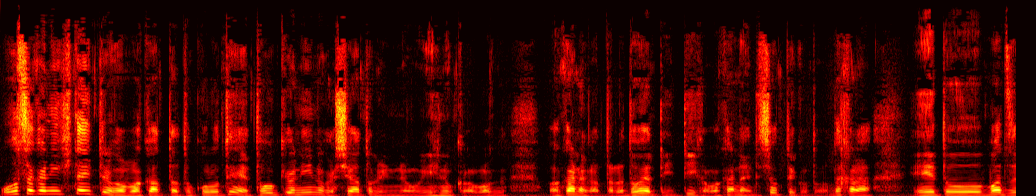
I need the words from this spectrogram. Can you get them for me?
大阪に行きたいっていうのが分かったところで、東京にいるのかシアトルにいるのか分かんなかったらどうやって行っていいか分かんないでしょっていうこと。だから、えっ、と、まず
